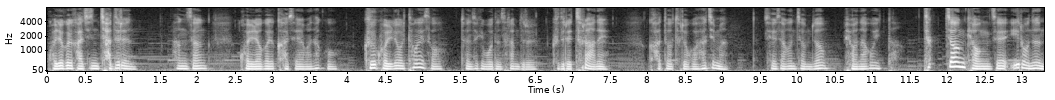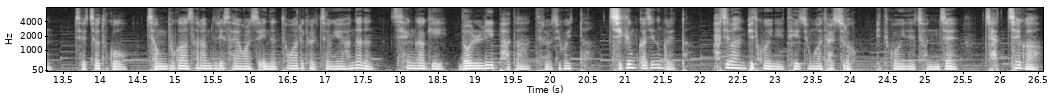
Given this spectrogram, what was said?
권력을 가진 자들은 항상 권력을 가져야만 하고 그 권력을 통해서 전 세계 모든 사람들을 그들의 틀 안에 가둬두려고 하지만 세상은 점점 변하고 있다. 특정 경제 이론은 제쳐두고 정부가 사람들이 사용할 수 있는 통화를 결정해야 한다는 생각이 널리 받아들여지고 있다. 지금까지는 그랬다. 하지만 비트코인이 대중화될수록 비트코인의 존재 자체가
